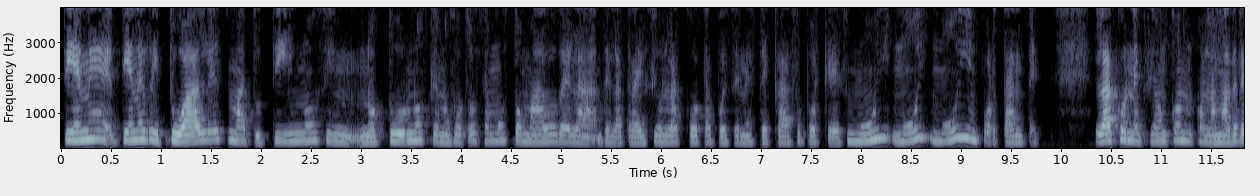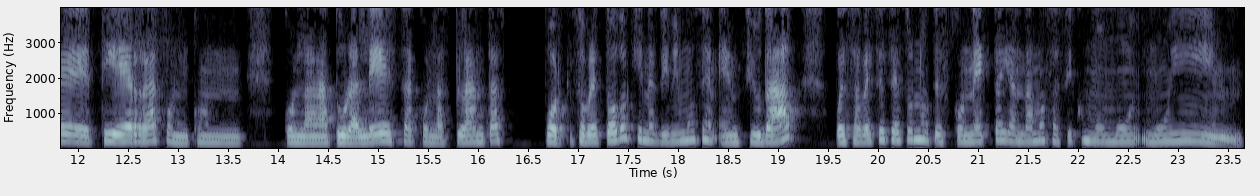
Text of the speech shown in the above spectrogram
tiene, tiene rituales matutinos y nocturnos que nosotros hemos tomado de la, de la tradición Lakota, pues en este caso, porque es muy, muy, muy importante la conexión con, con la madre tierra, con, con, con, la naturaleza, con las plantas, por, sobre todo quienes vivimos en, en, ciudad, pues a veces eso nos desconecta y andamos así como muy, muy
